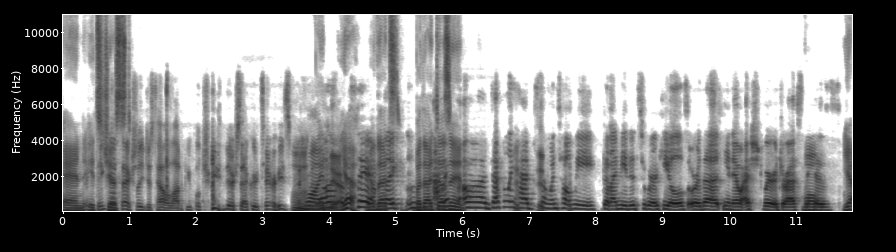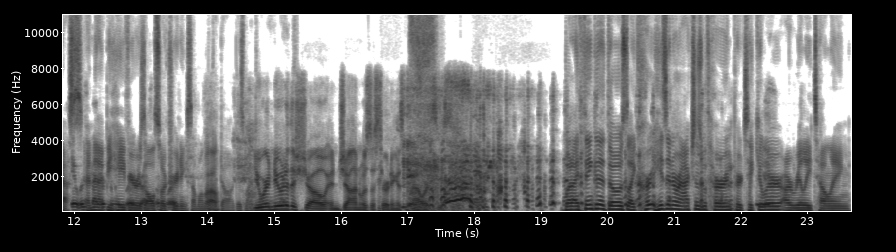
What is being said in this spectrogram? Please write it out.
and I it's think just that's actually just how a lot of people treated their secretaries. Mm. Well, I- Well, Yeah. yeah, Sam, well, that's- like, but that doesn't- I've uh, definitely It- had it- someone tell me that I needed to wear heels or that you know I should wear a dress well because yes it was and that for me to wear behavior is also before. treating someone like a dog is my You were point. new to the show, and John was asserting his powers. but I think that those like her his interactions with her in particular are really telling.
